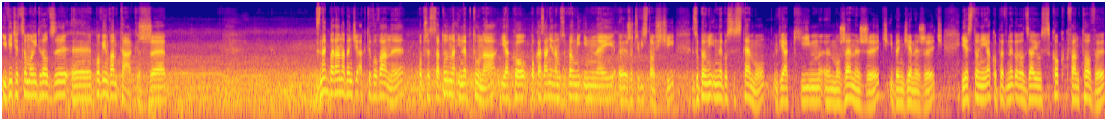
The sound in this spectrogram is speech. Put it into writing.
I wiecie co, moi drodzy, e, powiem Wam tak, że Znak barana będzie aktywowany poprzez Saturna i Neptuna jako pokazanie nam zupełnie innej e, rzeczywistości, zupełnie innego systemu, w jakim możemy żyć i będziemy żyć. Jest to niejako pewnego rodzaju skok kwantowy,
